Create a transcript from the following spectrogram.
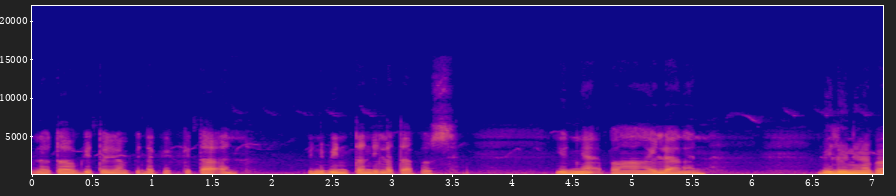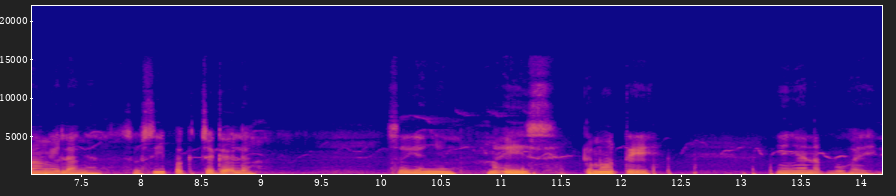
ano tawag dito yung pinagkikitaan. Binibinta nila tapos yun nga, pangangailangan. Bilo nila pangangailangan. So, sipag tiyaga lang. So, yan yun. Mais, kamote. Yan yan ang buhay.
